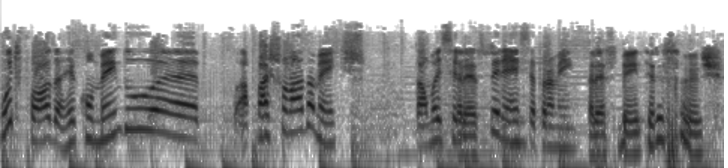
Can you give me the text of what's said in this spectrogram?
Muito foda, recomendo é, apaixonadamente. Tá uma excelente Parece- experiência pra mim. Parece bem interessante.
